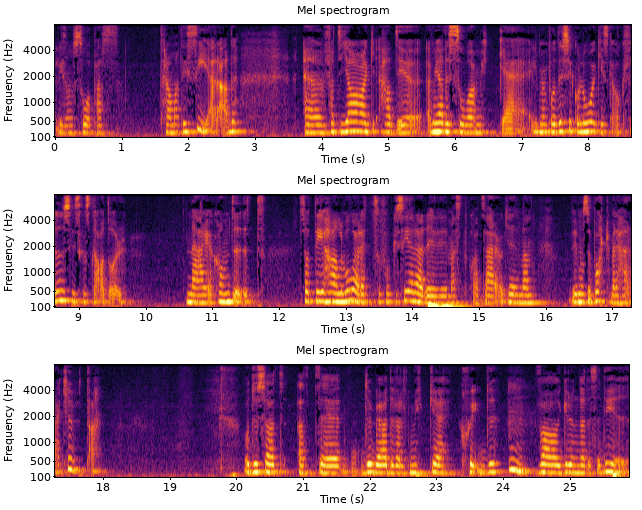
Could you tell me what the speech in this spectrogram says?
liksom så pass traumatiserad. Eh, för att jag hade ju, jag hade så mycket, både psykologiska och fysiska skador när jag kom dit. Så att det halvåret så fokuserade vi mest på att så här, okej okay, men vi måste bort med det här akuta. Och du sa att, att eh, du behövde väldigt mycket skydd. Mm. Vad grundade sig det i?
